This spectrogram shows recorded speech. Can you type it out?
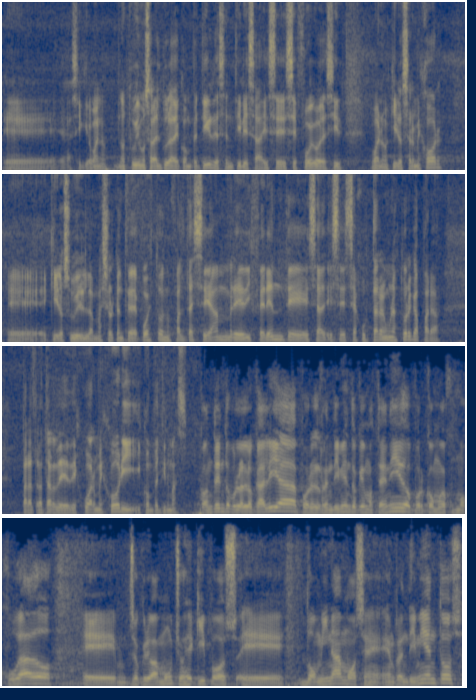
Eh, así que bueno, no estuvimos a la altura de competir, de sentir ese, ese, fuego, de decir, bueno, quiero ser mejor, eh, quiero subir la mayor cantidad de puestos, nos falta ese hambre diferente, ese, ajustar algunas tuercas para, para tratar de, jugar mejor y, y, competir más. Contento por la localidad, por el rendimiento que hemos tenido, por cómo hemos jugado. Eh, yo creo a muchos equipos eh, dominamos en, en rendimientos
